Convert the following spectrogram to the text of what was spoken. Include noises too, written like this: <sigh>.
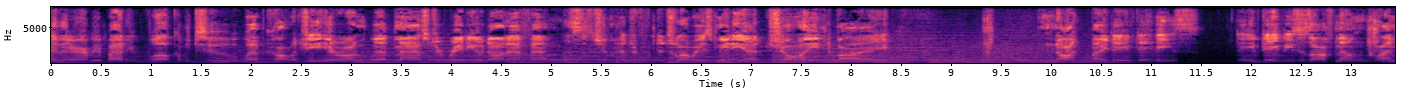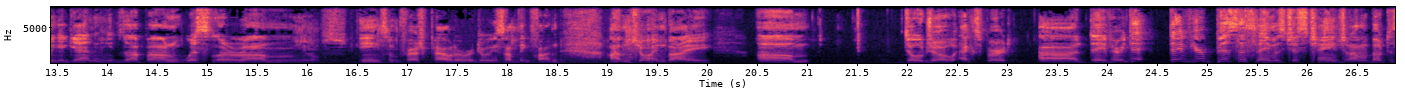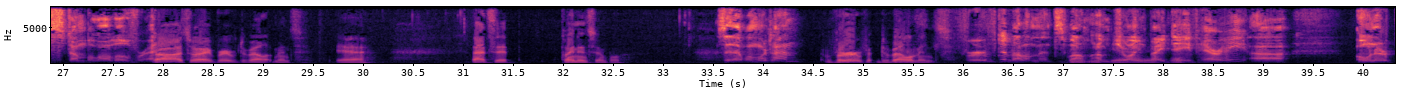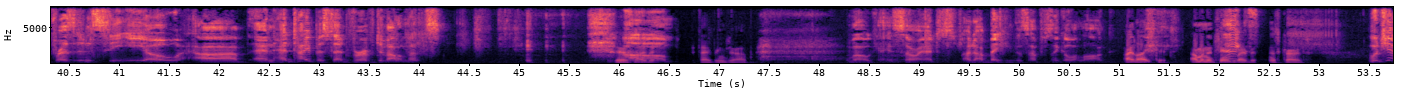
Hi there, everybody. Welcome to Webcology here on WebmasterRadio.fm. This is Jim Hedger from Digital Always Media, joined by not by Dave Davies. Dave Davies is off mountain climbing again. He's up on Whistler, um, you know, skiing some fresh powder or doing something fun. I'm joined by um, Dojo expert uh, Dave Harry. Dave, your business name has just changed, and I'm about to stumble all over it. Oh, sorry, Verb Developments. Yeah. That's it. Plain and simple. Say that one more time. Verve Developments. Verve Developments. Well, I'm joined yeah, by yeah. Dave Harry, uh, owner, president, CEO, uh, and head typist at Verve Developments. <laughs> There's my Um, typing job. Well, okay, sorry, I just I'm making this up as I go along. I like it. I'm going to change my business cards. Would you?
